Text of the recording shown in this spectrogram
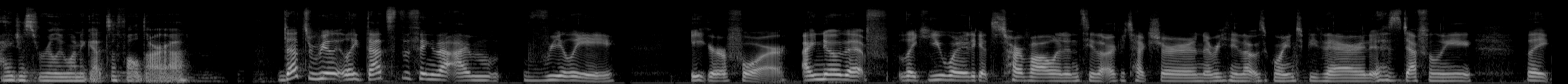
I just really want to get to Fal Dara. That's really like that's the thing that I'm really eager for. I know that f- like you wanted to get to Tar Valon and see the architecture and everything that was going to be there, and it has definitely like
